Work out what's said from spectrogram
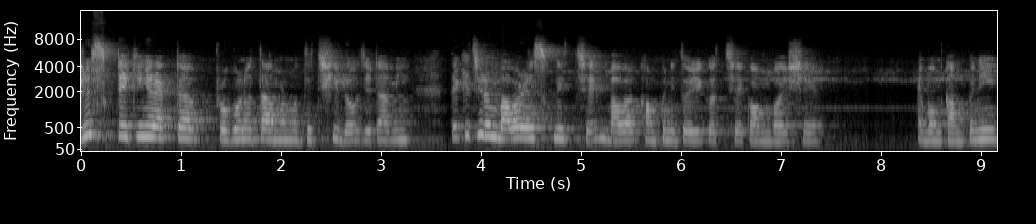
রিস্ক টেকিংয়ের একটা প্রবণতা আমার মধ্যে ছিল, যেটা আমি দেখেছিলাম বাবা রিস্ক নিচ্ছে, বাবা কোম্পানি তৈরি করছে কম বয়সে। এবং কোম্পানি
